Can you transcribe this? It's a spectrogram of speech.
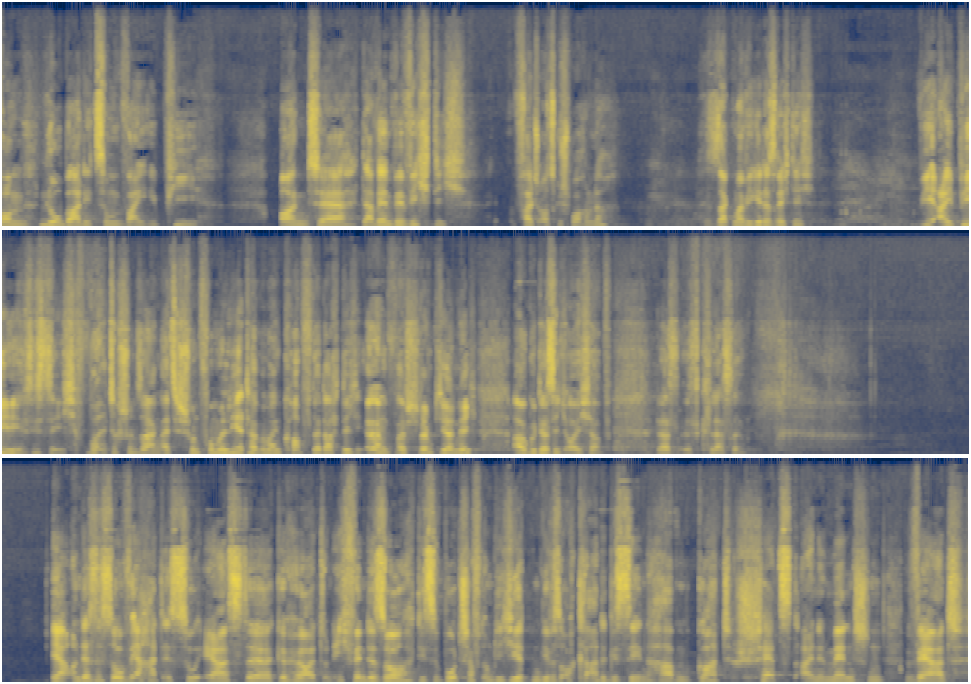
vom Nobody zum YEP. Und äh, da wären wir wichtig. Falsch ausgesprochen, ne? Sag mal, wie geht das richtig? VIP, siehst du, ich wollte doch schon sagen, als ich schon formuliert habe in meinem Kopf, da dachte ich, irgendwas stimmt ja nicht. Aber gut, dass ich euch habe. Das ist klasse. Ja, und das ist so, wer hat es zuerst äh, gehört? Und ich finde so, diese Botschaft um die Hirten, wie wir es auch gerade gesehen haben, Gott schätzt einen Menschen wert,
